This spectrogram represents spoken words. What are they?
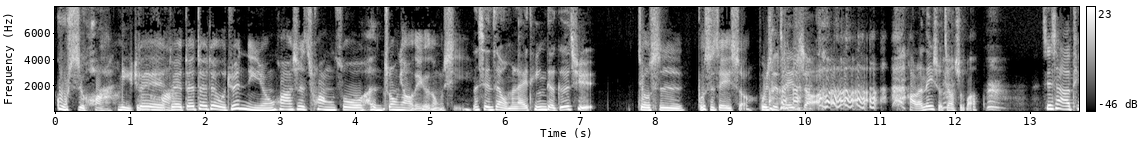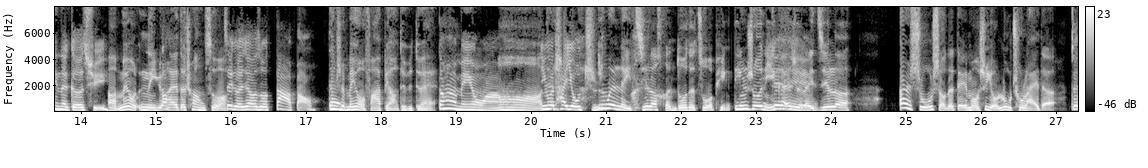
故事化、拟人化。对对对对对，我觉得拟人化是创作很重要的一个东西。那现在我们来听的歌曲。就是不是这一首，不是这一首。好了，那一首叫什么？接下来听的歌曲啊，没有你原来的创作，这个叫做《大宝》，但是没有发表，对不对？当然没有啊，哦，因为太优质，因为累积了很多的作品。听说你一开始累积了二十五首的 demo 是有录出来的，除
